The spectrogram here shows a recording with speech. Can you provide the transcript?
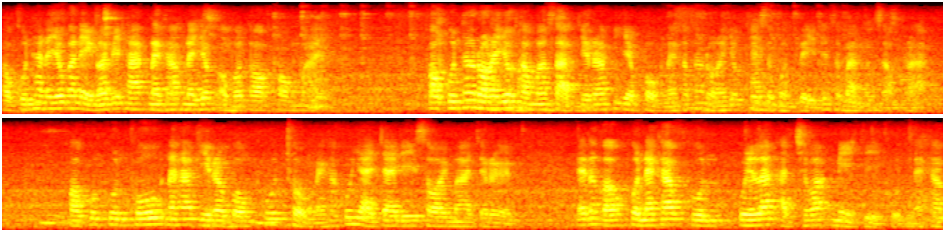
ขอบคุณท่านนายกอเนกน้อยพิทักษ์นะครับ นายกอบตคลองใหม่ ขอบคุณท่านรองนายกธรรมศักดิ์จิรพิยพงศ์นะครับ ท่านรองนายกเทศมนตรีเทศบาลเมืองสามพรานขอบคุณคุณฟุนะฮะพีระพงศ์พูดชงนะครับ ผู้ใหญ่ใจดีซอยมาเจริญ และต้องขอขอบคุณนะครับ คุณกุลรัตน์อัชวะเมธีคุณนะครับ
